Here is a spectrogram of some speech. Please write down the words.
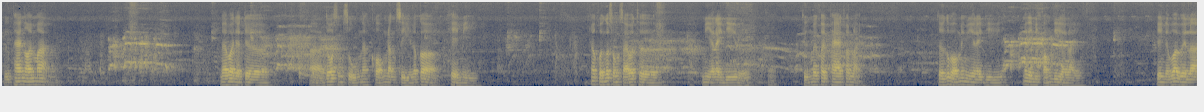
หรือแพ้น้อยมากนะแม้ว่าจะเจออโดสสูงๆนะของรังสีแล้วก็เคมีแล้วคนก็สงสัยว่าเธอมีอะไรดีหรือ ถึงไม่ค่อยแพ้เท่าไหร่ เธอก็บอกไม่มีอะไรดีนะไม่ได้มีของดีอะไร เพียงแต่ว่าเวลา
